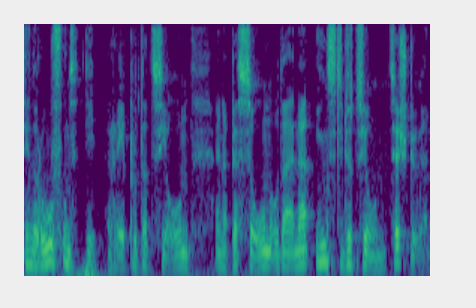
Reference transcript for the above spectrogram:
den Ruf und die Reputation einer Person oder einer Institution zerstören.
